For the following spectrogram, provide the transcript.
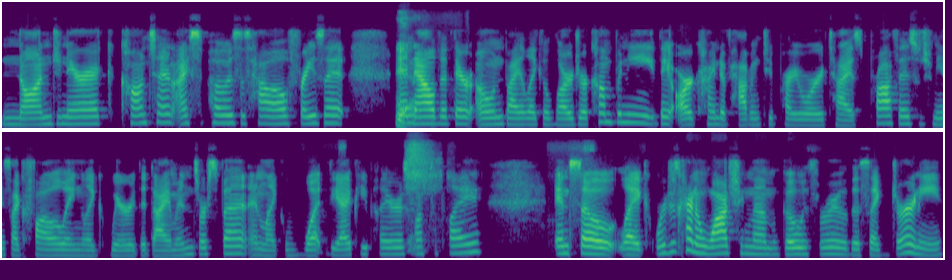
non-generic content i suppose is how i'll phrase it yeah. and now that they're owned by like a larger company they are kind of having to prioritize profits which means like following like where the diamonds are spent and like what vip players want to play and so like we're just kind of watching them go through this like journey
